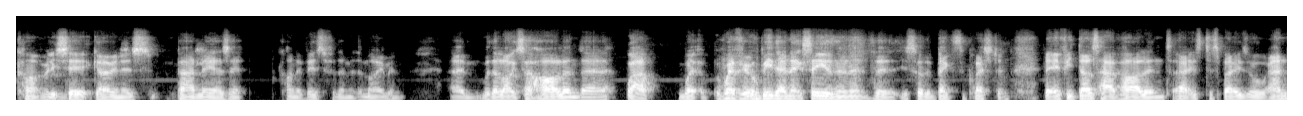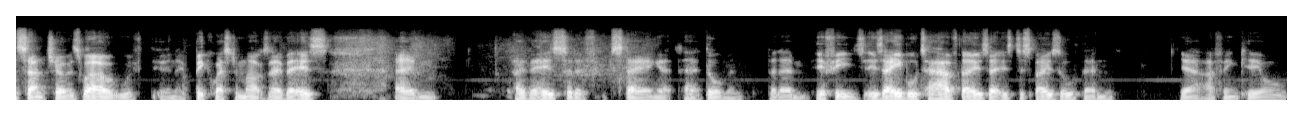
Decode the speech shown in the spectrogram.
can't really hmm. see it going as badly as it kind of is for them at the moment. Um, with the likes of Haaland there, well, whether it will be there next season, and it, sort of begs the question. But if he does have Haaland at his disposal and Sancho as well, with you know big question marks over his um, over his sort of staying at, at Dortmund, But um, if he is able to have those at his disposal, then yeah, I think he'll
